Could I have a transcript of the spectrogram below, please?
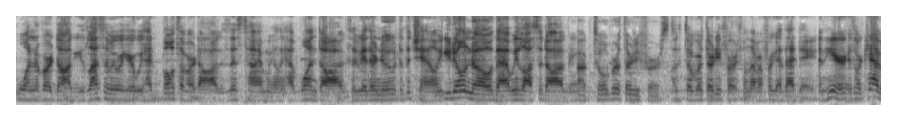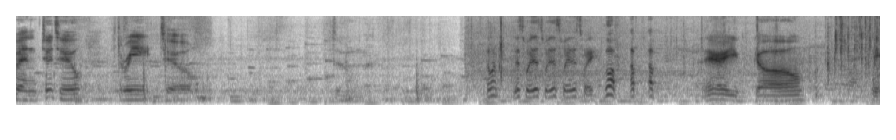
one of our doggies. Last time we were here, we had both of our dogs. This time we only have one dog. So if you guys are new to the channel, you don't know that we lost a dog. October 31st. October 31st. We'll never forget that date. And here is our cabin 2232. Come on, this way, this way, this way, this way. Go up, up, up. There you go. Hey,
